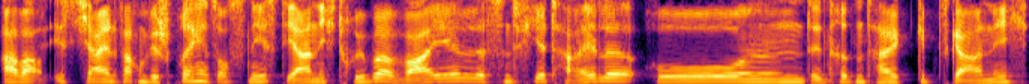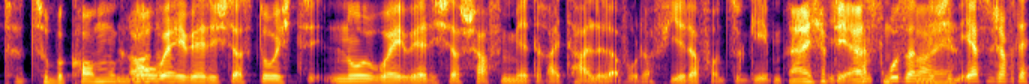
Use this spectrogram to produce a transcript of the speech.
aber ist ja einfach, und wir sprechen jetzt auch das nächste Jahr nicht drüber, weil es sind vier Teile und den dritten Teil gibt's gar nicht zu bekommen. No way werde ich das durchziehen, no way werde ich das schaffen, mir drei Teile davon oder vier davon zu geben. Ja, ich habe die ersten froh sein, zwei. ich den ersten schaffe,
